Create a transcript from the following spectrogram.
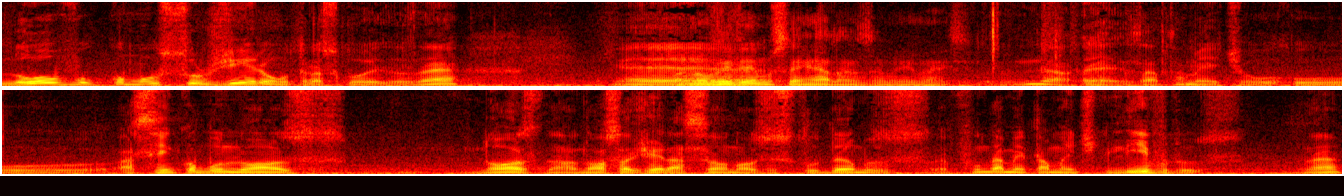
novo como surgiram outras coisas, né? É, Nós não vivemos sem elas também, mas. Não, é, exatamente. O, o- assim como nós, nós, na nossa geração, nós estudamos fundamentalmente livros, né?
